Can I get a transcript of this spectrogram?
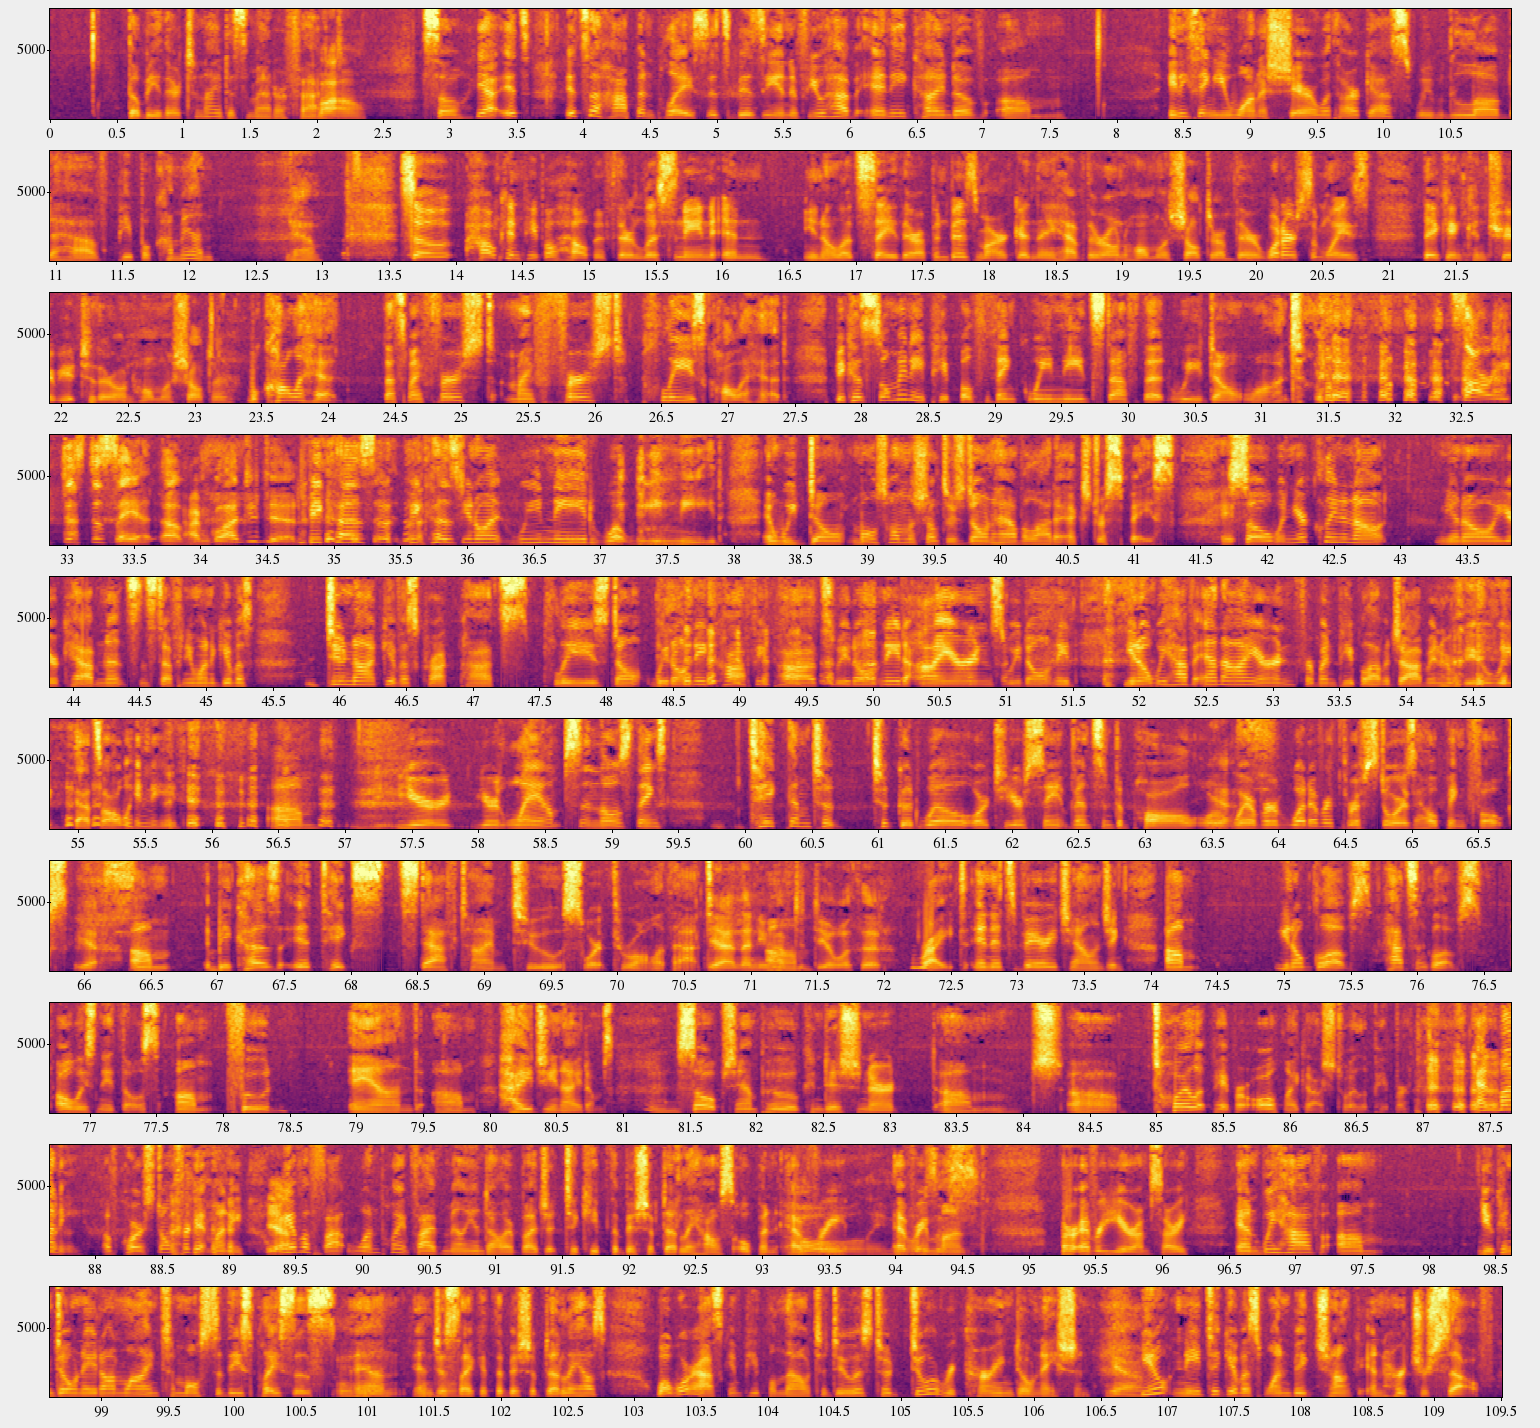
they'll be there tonight, as a matter of fact. Wow. So yeah, it's it's a hopping place. It's busy, and if you have any kind of um, anything you want to share with our guests, we would love to have people come in. Yeah. So, how can people help if they're listening and, you know, let's say they're up in Bismarck and they have their own homeless shelter up there? Mm-hmm. What are some ways they can contribute to their own homeless shelter? Well, call ahead. That's my first my first please call ahead because so many people think we need stuff that we don't want. Sorry, just to say it. Um, I'm glad you did. because because you know what we need what we need and we don't most homeless shelters don't have a lot of extra space. So when you're cleaning out you know your cabinets and stuff and you want to give us do not give us crock pots please don't we don't need coffee pots we don't need irons we don't need you know we have an iron for when people have a job interview we that's all we need um, your your lamps and those things take them to to Goodwill or to your St. Vincent de Paul or Yes. wherever whatever thrift store is helping folks Yes. um, because it takes staff time to sort through all of that Yeah, and then you have to Um, deal with it. Right, and it's very challenging. Um, you know, gloves, hats and gloves, always need those. Um, food and um, hygiene items, Mm. soap, shampoo, conditioner, um, sh- uh, toilet paper. Oh my gosh, toilet paper and money. Of course, don't forget money. Yeah. We have a fi- 1.5 million dollar budget to keep the Bishop Dudley House open every Holy every Moses. month or every year. I'm sorry, and we have. Um, you can donate online to most of these places, Mm-hmm. and and just like at the Bishop Dudley House, what we're asking people now to do is to do a recurring donation. Yeah. you don't need to give us one big chunk and hurt yourself.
